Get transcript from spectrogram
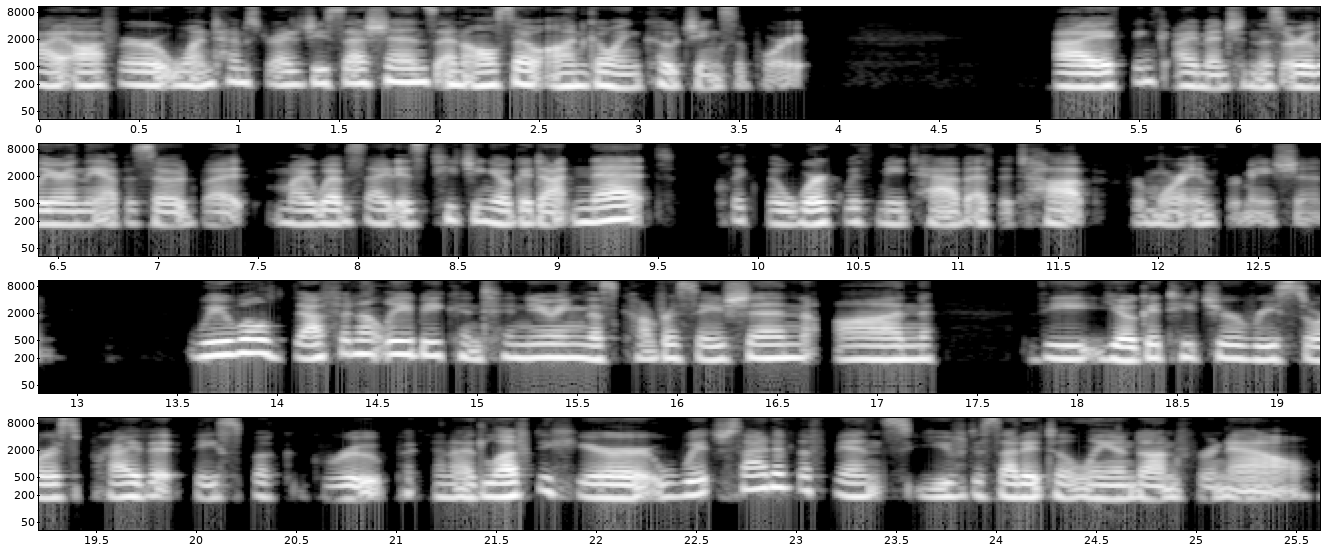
I offer one time strategy sessions and also ongoing coaching support. I think I mentioned this earlier in the episode, but my website is teachingyoga.net. Click the Work with Me tab at the top for more information. We will definitely be continuing this conversation on the Yoga Teacher Resource private Facebook group, and I'd love to hear which side of the fence you've decided to land on for now.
